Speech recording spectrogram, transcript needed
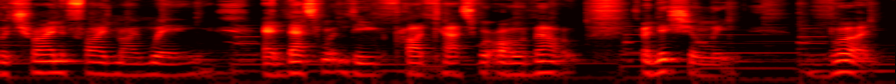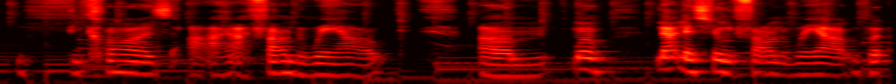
but trying to find my way. And that's what the podcasts were all about initially. But because I, I found a way out, um, well, not necessarily found a way out, but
